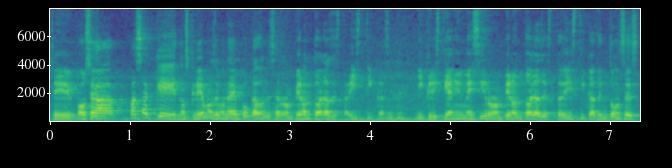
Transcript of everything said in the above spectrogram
Sí, o sea, pasa que nos criamos en una época donde se rompieron todas las estadísticas y Cristiano y Messi rompieron todas las estadísticas. Entonces,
